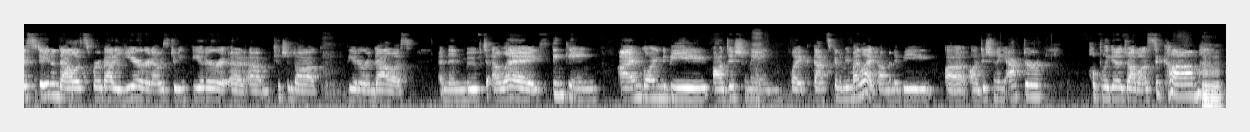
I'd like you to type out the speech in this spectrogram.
I stayed in Dallas for about a year and I was doing theater at um, Kitchen Dog Theater in Dallas and then moved to LA thinking I'm going to be auditioning. Like, that's going to be my life. I'm going to be uh, auditioning actor, hopefully get a job on a sitcom. hmm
